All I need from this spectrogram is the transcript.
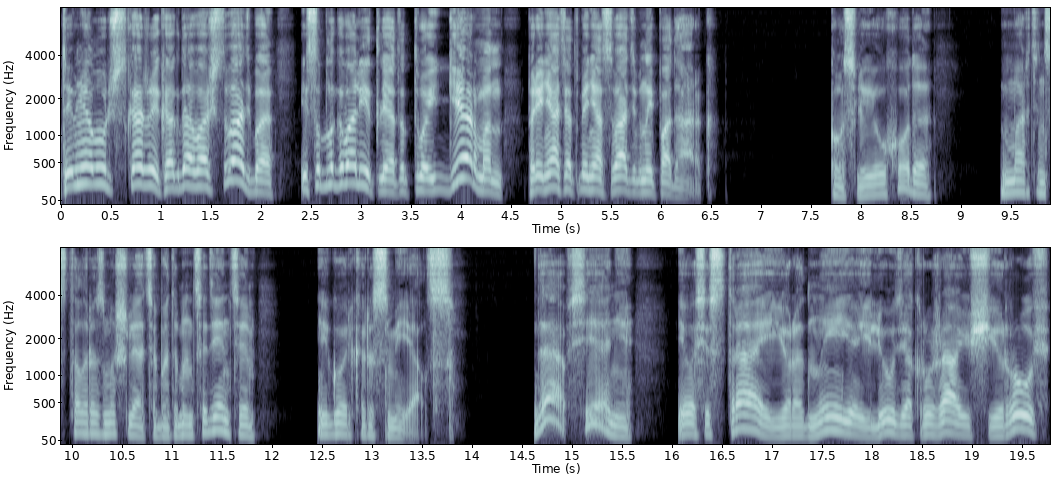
«Ты мне лучше скажи, когда ваша свадьба, и соблаговолит ли этот твой Герман принять от меня свадебный подарок?» После ее ухода Мартин стал размышлять об этом инциденте и горько рассмеялся. Да, все они, его сестра, ее родные, и люди, окружающие Руфь,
